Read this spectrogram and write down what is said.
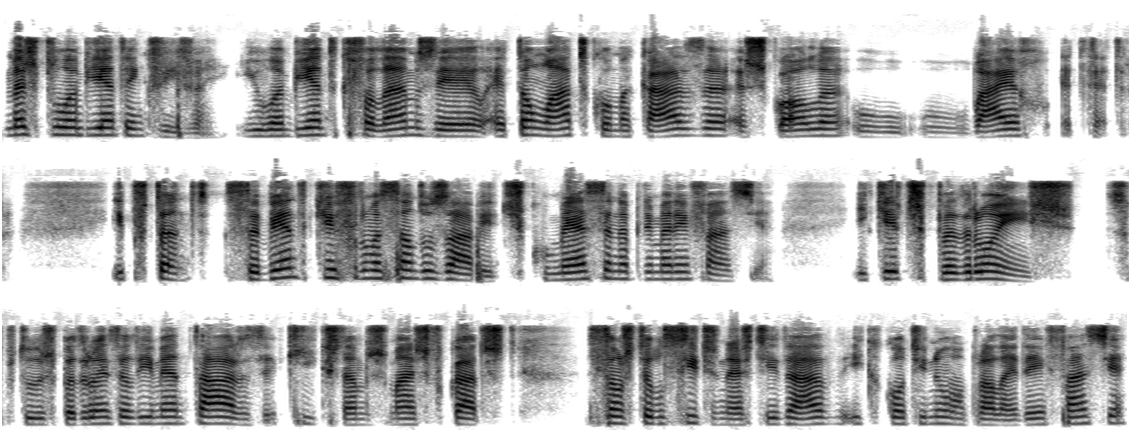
mas pelo ambiente em que vivem. E o ambiente que falamos é, é tão lato como a casa, a escola, o, o bairro, etc. E, portanto, sabendo que a formação dos hábitos começa na primeira infância e que estes padrões, sobretudo os padrões alimentares, aqui que estamos mais focados, são estabelecidos nesta idade e que continuam para além da infância,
